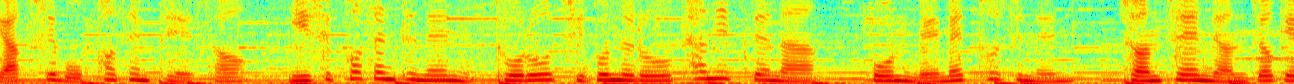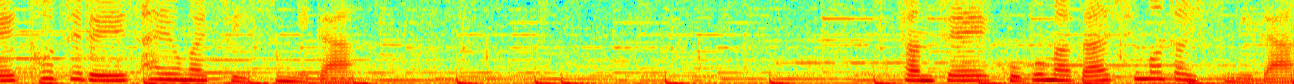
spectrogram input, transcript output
약 15%에서 20%는 도로 지분으로 편입되나 본 매매 토지는 전체 면적의 토지를 사용할 수 있습니다. 현재 고구마가 심어져 있습니다.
